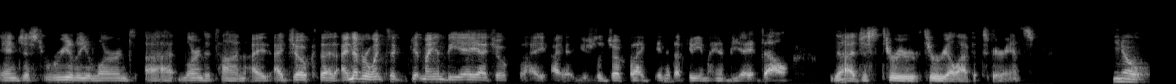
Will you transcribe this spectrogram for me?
and just really learned, uh, learned a ton. I, I joke that I never went to get my MBA. I joke that I, I usually joke that I ended up getting my MBA at Dell, uh, just through, through real life experience. You know,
